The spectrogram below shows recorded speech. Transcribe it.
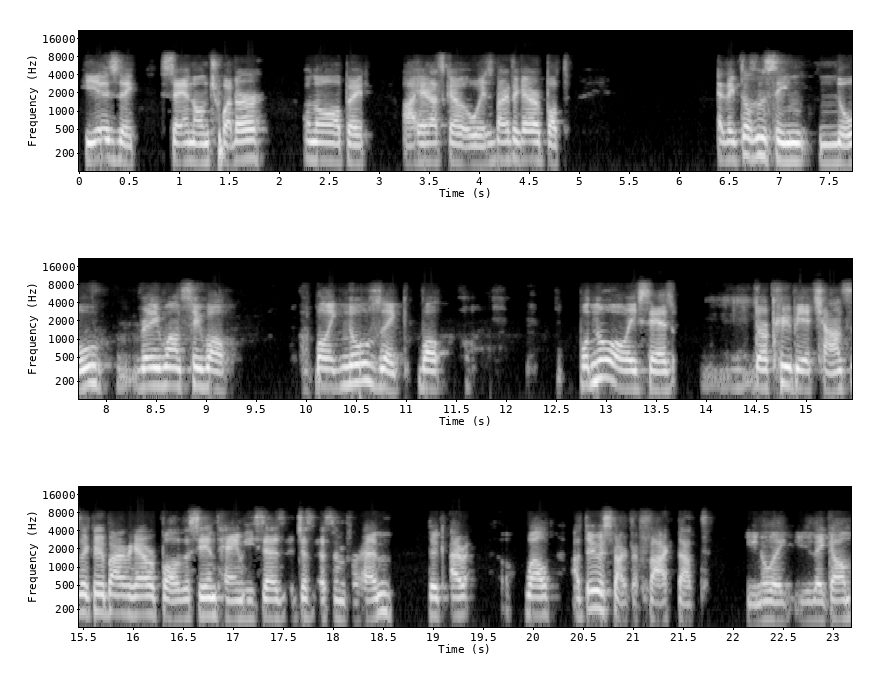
he is like saying on Twitter and all about I hear let's get Oasis back together, but it like doesn't seem Noel really wants to. Well, well, like knows like well well, Noel always says there could be a chance they go back together, but at the same time, he says it just isn't for him. Look, I well, I do respect the fact that you know, like you like um,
